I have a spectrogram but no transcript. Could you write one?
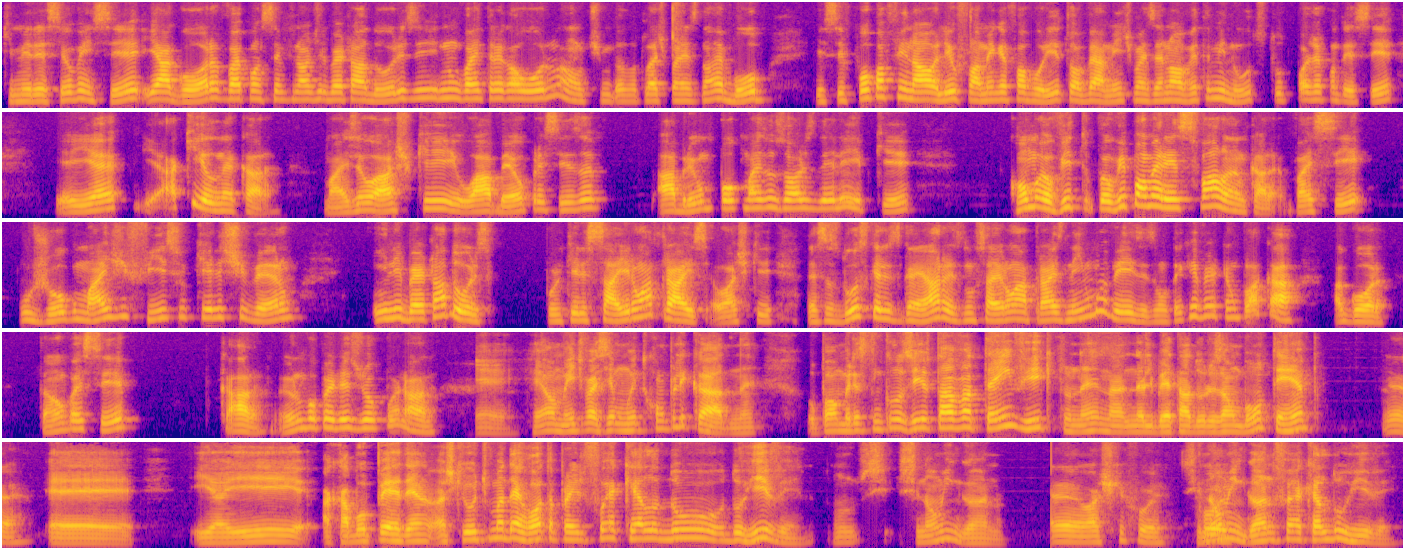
que mereceu vencer, e agora vai para uma semifinal de Libertadores e não vai entregar o ouro, não. O time do Atlético Paranaense não é bobo. E se for para a final ali, o Flamengo é favorito, obviamente, mas é 90 minutos, tudo pode acontecer. E aí é, é aquilo, né, cara? Mas eu acho que o Abel precisa abrir um pouco mais os olhos dele aí, porque como eu vi, eu vi palmeirenses falando, cara, vai ser o jogo mais difícil que eles tiveram em Libertadores, porque eles saíram atrás. Eu acho que dessas duas que eles ganharam, eles não saíram atrás nenhuma vez. Eles vão ter que reverter um placar agora. Então vai ser, cara, eu não vou perder esse jogo por nada. É, realmente vai ser muito complicado, né? O Palmeiras, inclusive, estava até invicto, né? Na, na Libertadores há um bom tempo. É, É, e aí acabou perdendo. Acho que a última derrota para ele foi aquela do, do River, se, se não me engano. é, eu acho que foi. Se Foi. não me engano, foi aquela do River.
